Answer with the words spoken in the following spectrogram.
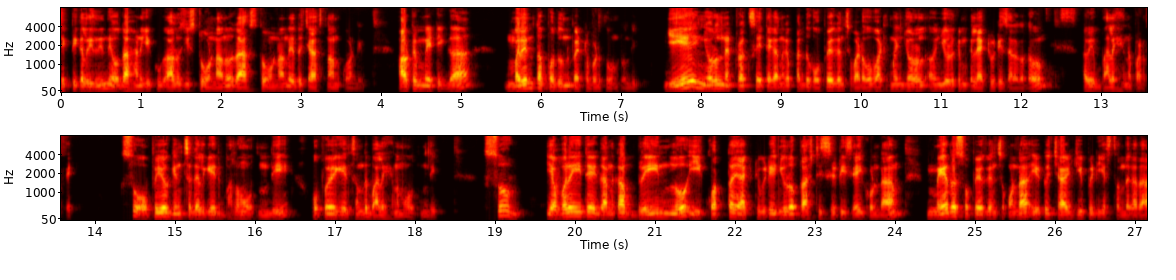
శక్తి కలిగింది నేను ఉదాహరణకి ఎక్కువ ఆలోచిస్తూ ఉన్నాను రాస్తూ ఉన్నాను ఏదో చేస్తున్నాను అనుకోండి ఆటోమేటిక్గా మరింత పదును పెట్టబడుతూ ఉంటుంది. ఏ న్యూరల్ నెట్వర్క్స్ అయితే కనుక పెద్దగా ఉపయోగించబడవో వాటికి మధ్య న్యూరల్ న్యూరోకెమికల్ యాక్టివిటీ జరగదో అవి బలహీనపడతాయి. సో ఉపయోగించగలిగేది బలం అవుతుంది ఉపయోగించింది బలహీనం అవుతుంది. సో ఎవరైతే గనక బ్రెయిన్లో ఈ కొత్త యాక్టివిటీ న్యూరోప్లాస్టిసిటీ చేయకుండా మేధస్ ఉపయోగించకుండా ఎటు చాట్ జీపీటీ ఇస్తుంది కదా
